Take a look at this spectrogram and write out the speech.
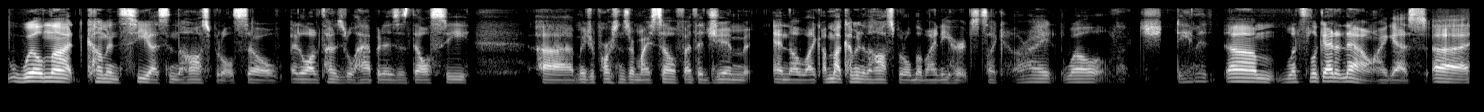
will not come and see us in the hospital. So a lot of times what will happen is is they'll see. Uh, Major Parsons or myself at the gym, and they'll like, I'm not coming to the hospital, but my knee hurts. It's like, all right, well, damn it, um, let's look at it now, I guess. Uh,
